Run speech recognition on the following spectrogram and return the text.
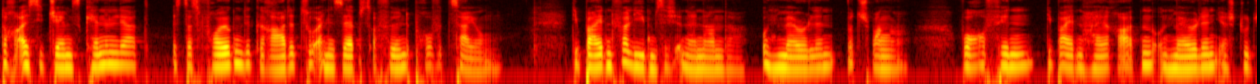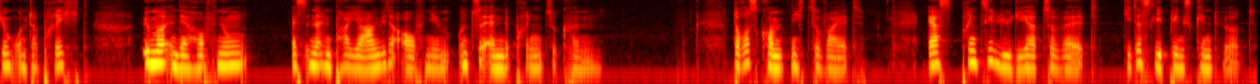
Doch als sie James kennenlernt, ist das Folgende geradezu eine selbsterfüllende Prophezeiung. Die beiden verlieben sich ineinander und Marilyn wird schwanger, woraufhin die beiden heiraten und Marilyn ihr Studium unterbricht, immer in der Hoffnung, es in ein paar Jahren wieder aufnehmen und zu Ende bringen zu können. Doch es kommt nicht so weit. Erst bringt sie Lydia zur Welt, die das Lieblingskind wird,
